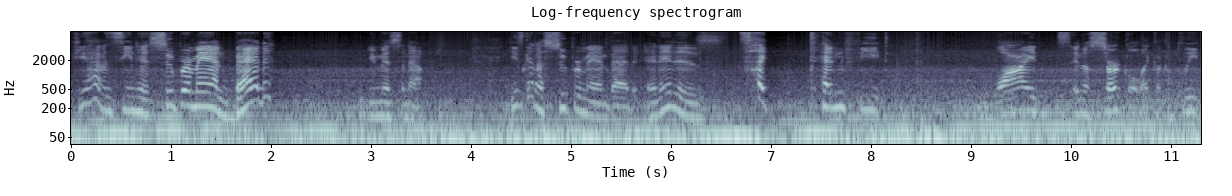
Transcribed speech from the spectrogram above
If you haven't seen his Superman bed, you're missing out. He's got a Superman bed, and it is it's like 10 feet wide in a circle, like a complete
